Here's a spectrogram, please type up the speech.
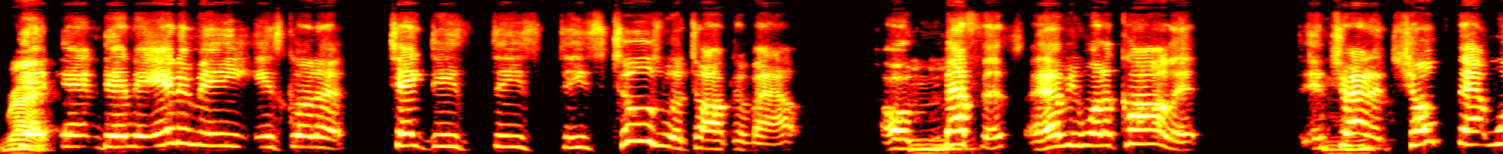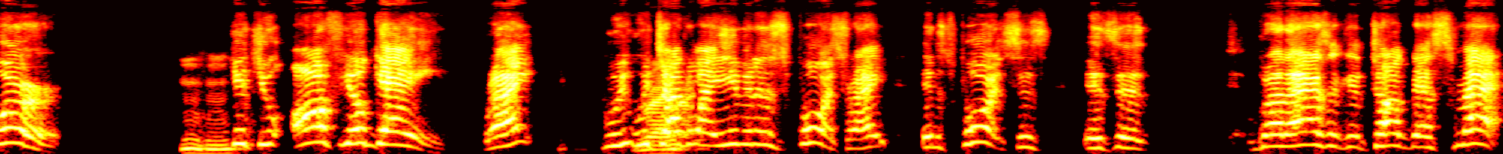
right, then then the enemy is gonna take these these these tools we're talking about or Mhm. methods, however you want to call it, and try to choke that word, hmm get you off your game, right? We we Right. talk about even in sports, right? In sports, is it's a brother Isaac can talk that smack.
